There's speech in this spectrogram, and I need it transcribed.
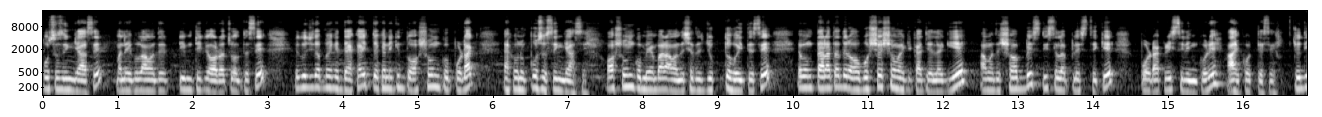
প্রসেসিংয়ে আছে। মানে এগুলো আমাদের টিম থেকে অর্ডার চলতেছে। এগুলো যদি আপনাকে দেখাই, তো এখানে কিন্তু অসংখ্য প্রোডাক্ট এখনও প্রসেসিংয়ে আছে। অসংখ্য মেম্বার আমাদের সাথে যুক্ত হইতেছে এবং তারা তাদের অবসর সময়কে কাজে লাগিয়ে আমাদের সব বেস রিসেলার প্লেস থেকে প্রোডাক্ট রিসেলিং করে আয় করতেছে। যদি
